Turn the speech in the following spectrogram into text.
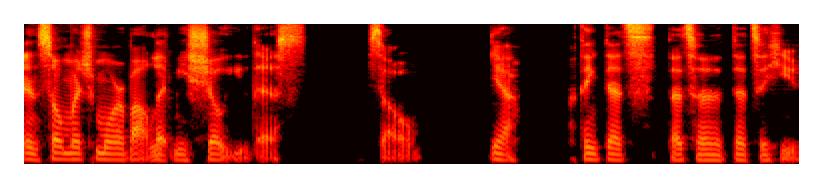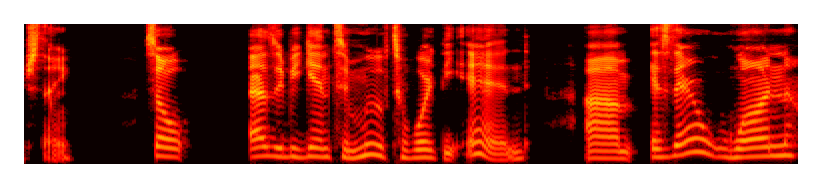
and so much more about let me show you this. So yeah, I think that's that's a that's a huge thing. So as we begin to move toward the end, um, is there one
